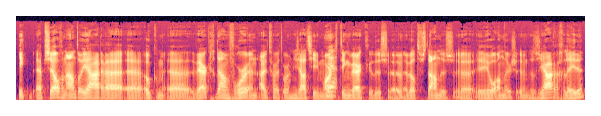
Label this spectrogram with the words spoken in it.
ik heb zelf een aantal jaren eh, ook eh, werk gedaan voor een uitvaartorganisatie. Marketingwerk, dus eh, wel te verstaan, dus heel anders. En dat is jaren geleden.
